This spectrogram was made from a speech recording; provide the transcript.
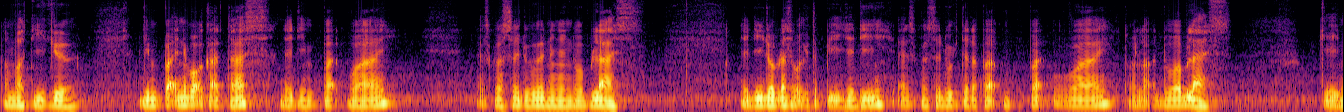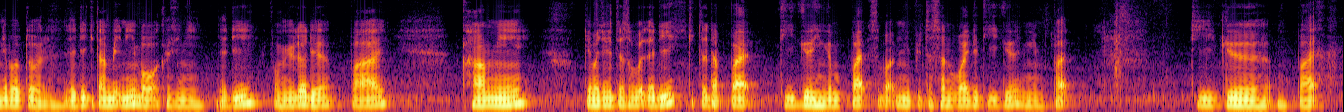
tambah 3. Di 4 ni bawa ke atas. Jadi 4y X kuasa 2 dengan 12 Jadi 12 buat ke tepi Jadi X kuasa 2 kita dapat 4Y tolak 12 Okey, ini betul Jadi kita ambil ni bawa ke sini Jadi formula dia Pi Kami Okey, macam kita sebut tadi Kita dapat 3 hingga 4 Sebab ni pintasan Y dia 3 hingga 4 3, 4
